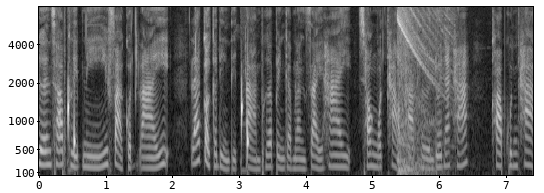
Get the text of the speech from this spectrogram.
พื่อนๆชอบคลิปนี้ฝากกดไลค์และกดกระดิ่งติดตามเพื่อเป็นกำลังใจให้ช่องมดข่าวพาเพลินด้วยนะคะ ขอบคุณค่ะ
